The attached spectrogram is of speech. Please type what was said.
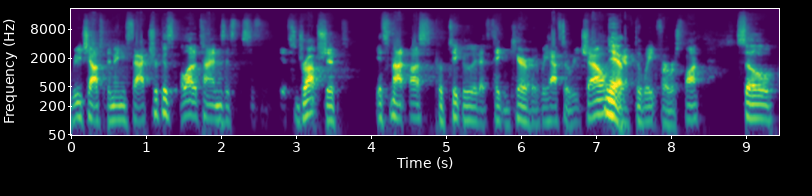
reach out to the manufacturer because a lot of times it's it's drop shipped. It's not us particularly that's taking care of it. We have to reach out. Yeah. We have to wait for a response. So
